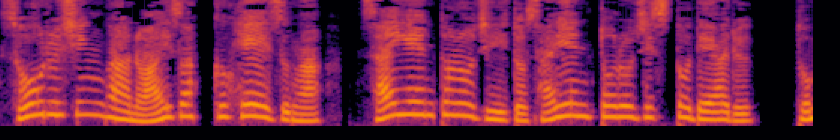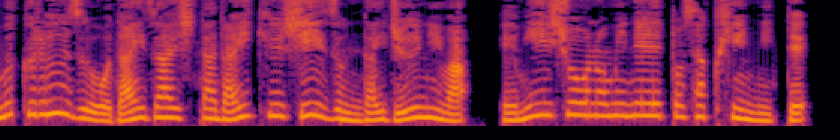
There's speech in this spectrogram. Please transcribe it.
ソウルシンガーのアイザック・ヘイズがサイエントロジーとサイエントロジストであるトム・クルーズを題材した第9シーズン第12話エミー賞ノミネート作品にて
